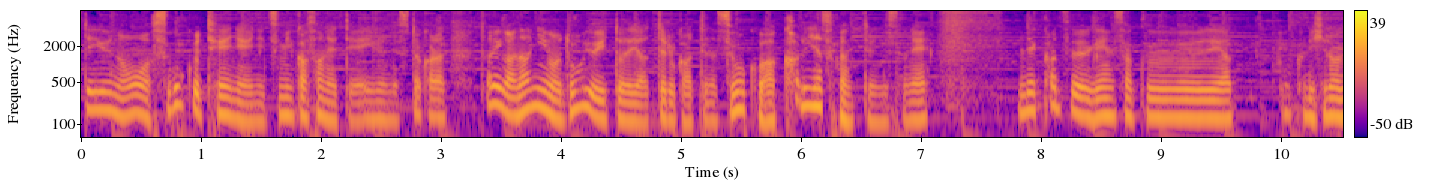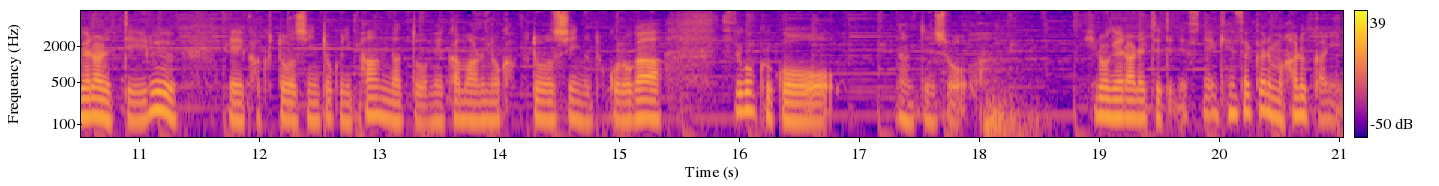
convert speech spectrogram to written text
っていうのをすごく丁寧に積み重ねているんです。だから、誰が何をどういう意図でやってるかっていうのはすごく分かりやすくなってるんですよね。で、かつ原作で繰り広げられている、え、格闘シーン、特にパンダとメカ丸の格闘シーンのところが、すごくこうう、なんて言うんでしょう、広げられててですね、原作よりもはるかに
